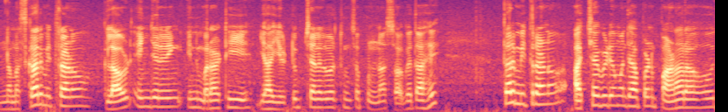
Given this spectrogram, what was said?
नमस्कार मित्रांनो क्लाउड इंजिनिअरिंग इन मराठी या यूट्यूब चॅनलवर तुमचं पुन्हा स्वागत आहे. तर मित्रांनो आजच्या व्हिडिओमध्ये आपण पाहणार आहोत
